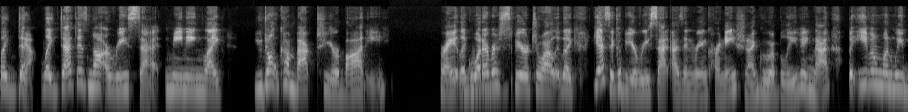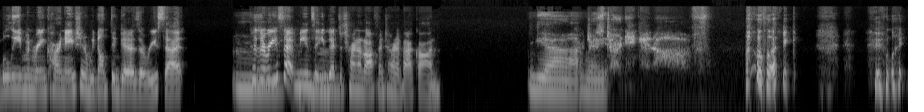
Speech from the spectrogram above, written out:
Like de- Yeah. like death is not a reset, meaning like you don't come back to your body right? Like whatever Mhm. spirituality, like yes, it could be a reset as in reincarnation. I grew up believing that, but even when we believe in reincarnation, we don't think it as a reset because a Mm, reset means that you get mhm. to turn it off and turn it back on. yeah You're right just turning it off, like, like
